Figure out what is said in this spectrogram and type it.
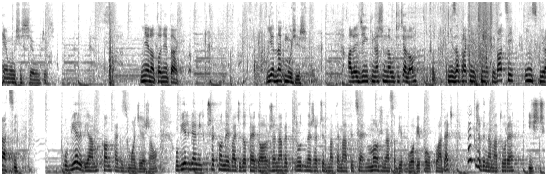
Nie musisz się uczyć. Nie no, to nie tak. Jednak musisz. Ale dzięki naszym nauczycielom nie zabraknie Ci motywacji i inspiracji. Uwielbiam kontakt z młodzieżą. Uwielbiam ich przekonywać do tego, że nawet trudne rzeczy w matematyce można sobie w głowie poukładać, tak żeby na maturę iść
